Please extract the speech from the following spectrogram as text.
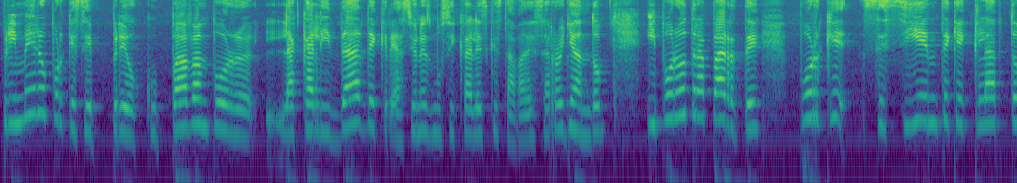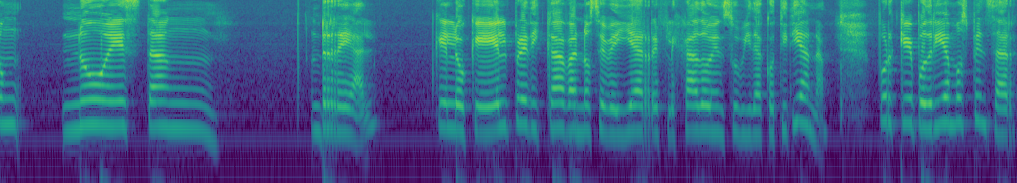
Primero porque se preocupaban por la calidad de creaciones musicales que estaba desarrollando y por otra parte porque se siente que Clapton no es tan real que lo que él predicaba no se veía reflejado en su vida cotidiana, porque podríamos pensar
